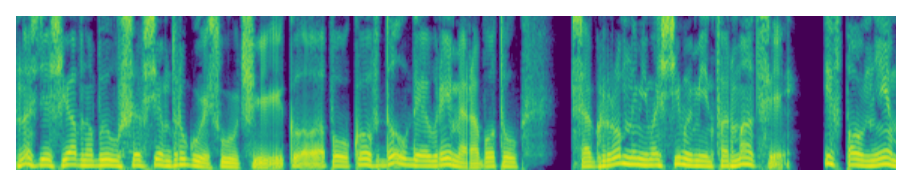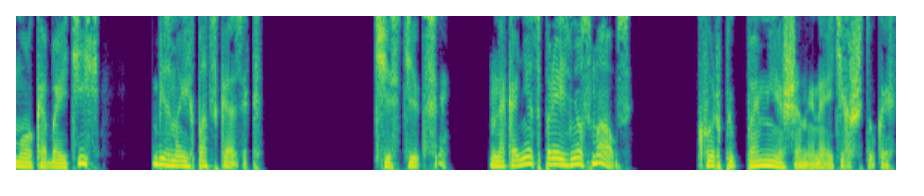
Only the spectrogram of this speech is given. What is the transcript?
Но здесь явно был совсем другой случай, и глава пауков долгое время работал с огромными массивами информации и вполне мог обойтись без моих подсказок. «Частицы», — наконец произнес Маус. Корпы помешаны на этих штуках.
